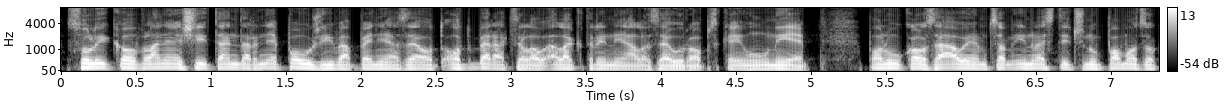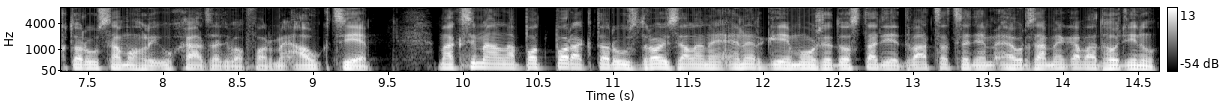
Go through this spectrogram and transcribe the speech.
Sulíkov vlaňajší tender nepoužíva peniaze od odberateľov elektriny, ale z Európskej únie. Ponúkol záujemcom investičnú pomoc, o ktorú sa mohli uchádzať vo forme aukcie. Maximálna podpora, ktorú zdroj zelenej energie môže dostať je 27 eur za megawatt hodinu.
